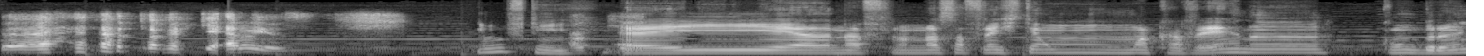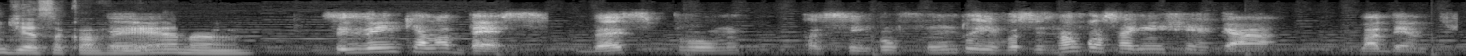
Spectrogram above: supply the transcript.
É, eu também quero isso. Enfim, Ok. é, e é, na, na nossa frente tem um- uma caverna. Quão grande é essa caverna? Vocês veem que ela desce. Desce pro, um- assim, pro fundo e vocês não conseguem enxergar lá dentro.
